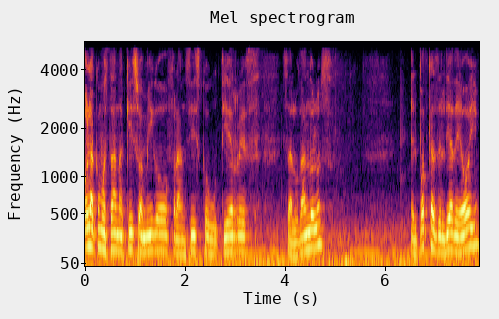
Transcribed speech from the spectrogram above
Hola, ¿cómo están? Aquí su amigo Francisco Gutiérrez saludándolos. El podcast del día de hoy,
